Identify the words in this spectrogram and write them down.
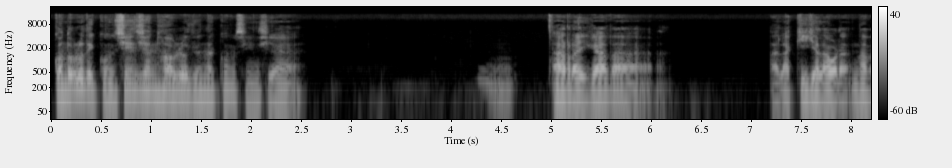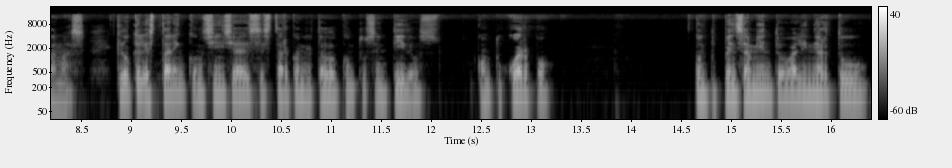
Cuando hablo de conciencia no hablo de una conciencia mm, arraigada a la aquí y a la hora, nada más. Creo que el estar en conciencia es estar conectado con tus sentidos, con tu cuerpo, con tu pensamiento, alinear tu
